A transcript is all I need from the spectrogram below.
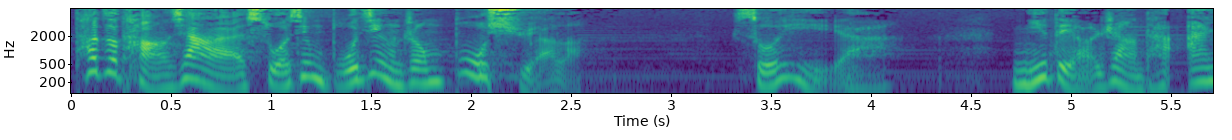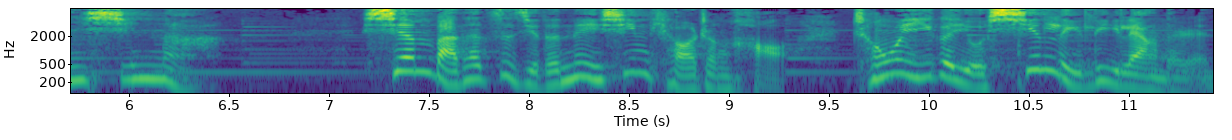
他就躺下来，索性不竞争、不学了。所以呀，你得要让他安心呐，先把他自己的内心调整好，成为一个有心理力量的人，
